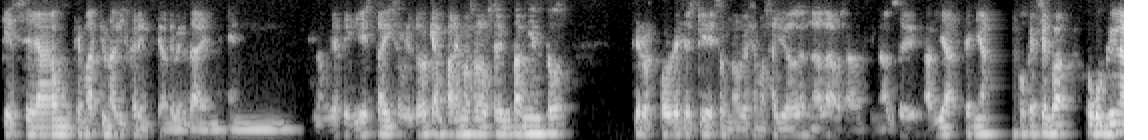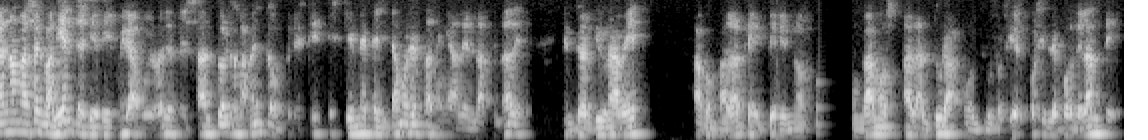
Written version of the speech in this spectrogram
que sea un, que marque una diferencia de verdad en, en la vida ciclista y sobre todo que amparemos a los ayuntamientos que los pobres es que eso no les hemos ayudado en nada. O sea, al final se, había, tenían o que ser, o cumplir las normas, ser valientes y decir, mira, pues oye, me salto el reglamento, pero es que, es que necesitamos esta señal en las ciudades. Entonces, de una vez, a comparar que, nos pongamos a la altura, o incluso si es posible por delante,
